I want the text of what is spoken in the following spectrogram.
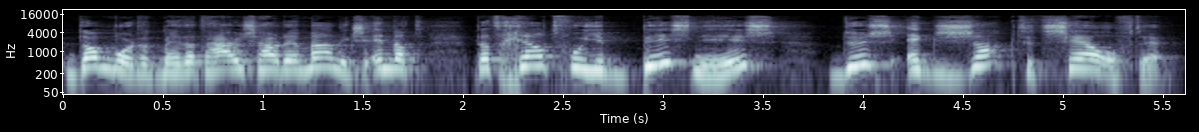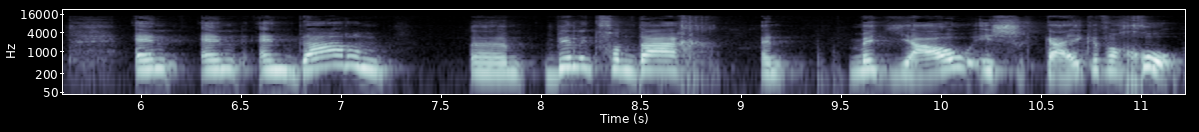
dan wordt het met het huishouden helemaal niks. En dat, dat geldt voor je business dus exact hetzelfde. En, en, en daarom Ehm, wil ik vandaag en met jou eens kijken van, goh,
